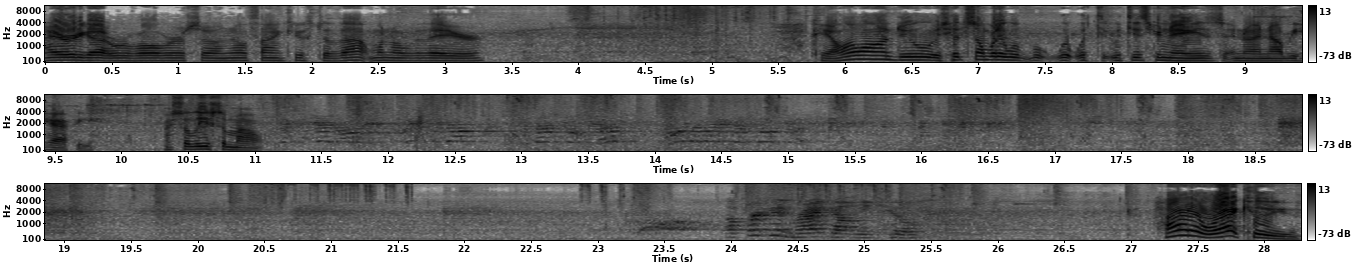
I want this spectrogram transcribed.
I already got a revolver, so no thank yous to that one over there. Okay, all I want to do is hit somebody with, with, with, with these grenades, and I'll be happy. I shall leave some out. A freaking rat got me killed. How did a rat kill you?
